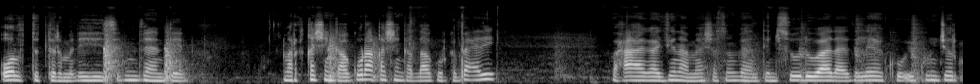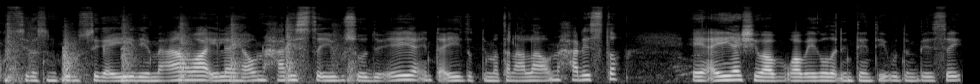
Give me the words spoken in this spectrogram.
oo la titiro ma dheheysid ma fahanteen marka qashinkaa guraa qashinka hadaa kabacdi waxaa hagaajinaa meeshaas ma fahanteen soo dhawaada adleeha kow iyo kun jeer kursigaasna kursiga ayadii macaan waa ilaahay ha u naxariisto iigu soo duceeya. Inta ayadu dhimatana allah ha u naxariisto. Ayayaashii waaba iga wada dhinteen intii ugu dambeysay.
